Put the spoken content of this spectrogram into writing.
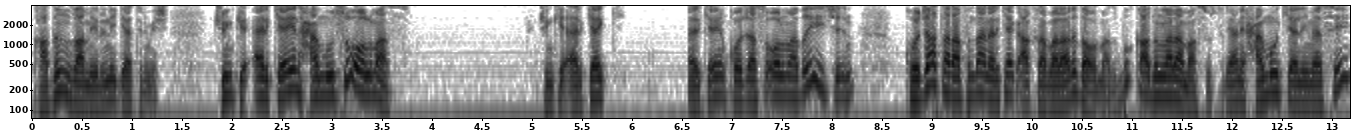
Kadın zamirini getirmiş. Çünkü erkeğin hamusu olmaz. Çünkü erkek erkeğin kocası olmadığı için koca tarafından erkek akrabaları da olmaz. Bu kadınlara mahsustur. Yani hamu kelimesi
